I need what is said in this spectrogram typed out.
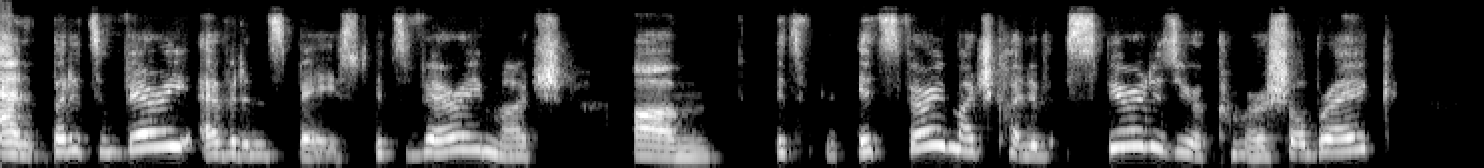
And but it's very evidence based it's very much um it's it's very much kind of spirit is your commercial break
